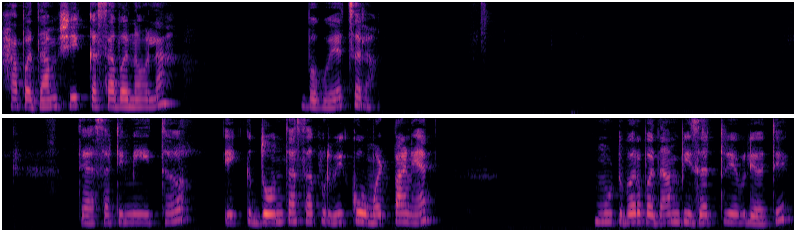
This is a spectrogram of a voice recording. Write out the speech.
हा बदाम शेक कसा बनवला? बघूया चला. त्यासाठी मी इथं एक दोन तासापूर्वी कोमट पाण्यात मूठभर बदाम भिजत ठेवले होते.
